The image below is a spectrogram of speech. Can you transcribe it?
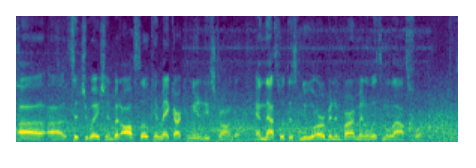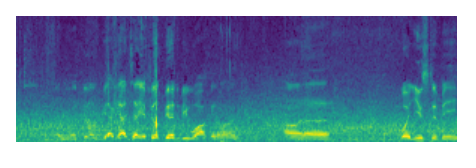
uh, uh situation, but also can make our community stronger. And that's what this new urban environmentalism allows for feels good. I gotta tell you, it feels good to be walking on on uh, what used to be,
